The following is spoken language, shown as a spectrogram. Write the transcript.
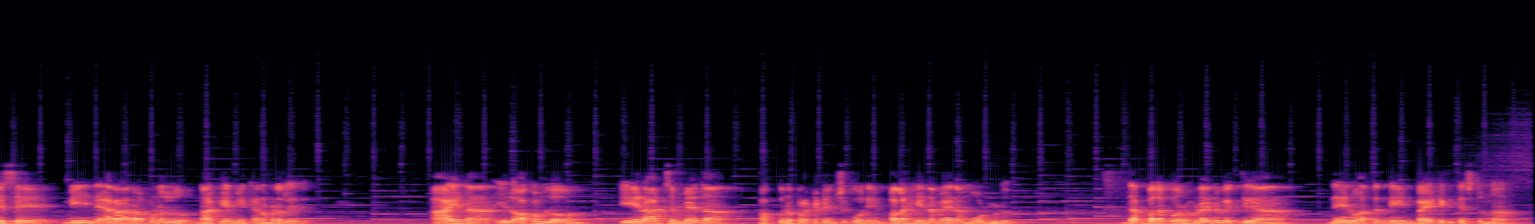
చేసే మీ నేరారోపణలు నాకేమీ కనబడలేదు. ఆయన ఈ లోకంలో ఏ రాజ్యం మీద హక్కును ప్రకటించుకొని బలహీనమైన మూఢుడు దెబ్బలకు అర్హుడైన వ్యక్తిగా నేను అతన్ని బయటికి తెస్తున్నాను.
